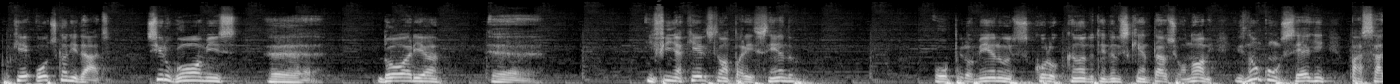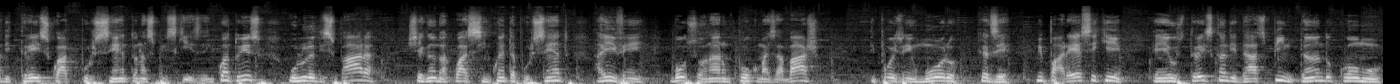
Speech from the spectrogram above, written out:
Porque outros candidatos, Ciro Gomes, é, Dória, é, enfim, aqueles estão aparecendo, ou pelo menos colocando, tentando esquentar o seu nome, eles não conseguem passar de 3, 4% nas pesquisas. Enquanto isso, o Lula dispara, chegando a quase 50%, aí vem Bolsonaro um pouco mais abaixo, depois vem o Moro. Quer dizer, me parece que tem os três candidatos pintando como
